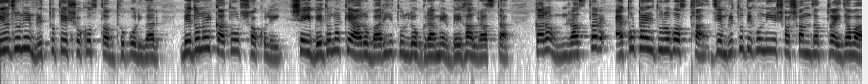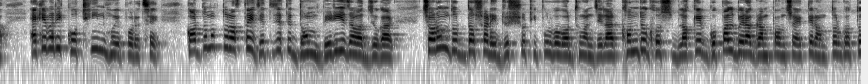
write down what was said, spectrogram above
প্রিয়জনের মৃত্যুতে শোকস্তব্ধ পরিবার। বেদনায় কাতর সকলেই। সেই বেদনাকে আরও বাড়িয়ে তুলল গ্রামের বেহাল রাস্তা। কারণ রাস্তার এতটাই দুরবস্থা যে মৃতদেহ নিয়ে শ্মশান যাত্রায় যাওয়া একেবারে কঠিন হয়ে পড়েছে। কর্দমুক্ত রাস্তায় যেতে যেতে দম বেরিয়ে যাওয়ার জোগাড়। চরম দুর্দশার এই দৃশ্যটি পূর্ব বর্ধমান জেলার খণ্ডঘোষ ব্লকের গোপালবেড়া গ্রাম পঞ্চায়েতের অন্তর্গত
